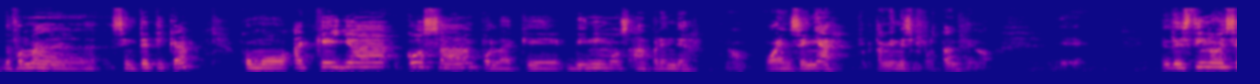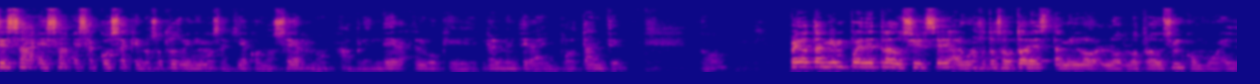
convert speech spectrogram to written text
de forma sintética como aquella cosa por la que vinimos a aprender, ¿no? O a enseñar, porque también es importante, ¿no? El destino es esa, esa, esa cosa que nosotros venimos aquí a conocer, ¿no? A aprender algo que realmente era importante, ¿no? Pero también puede traducirse, algunos otros autores también lo, lo, traducen como el,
